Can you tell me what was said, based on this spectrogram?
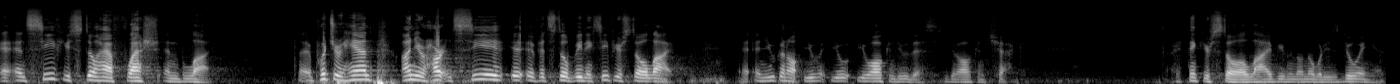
and see if you still have flesh and blood. Uh, put your hand on your heart and see if it's still beating, see if you're still alive. And you, can all, you, you, you all can do this. You can all can check. I think you're still alive even though nobody's doing it.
